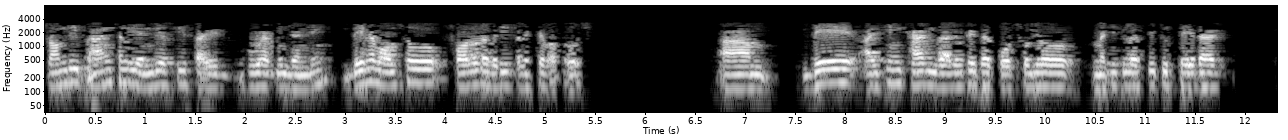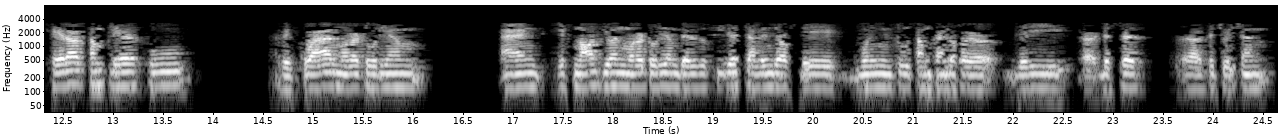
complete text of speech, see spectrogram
from the banks and the NBFC side who have been lending, they have also followed a very selective approach. Um, they, I think, have evaluated their portfolio meticulously to say that here are some players who require moratorium and if not given moratorium, there is a serious challenge of they going into some kind of a very uh, distressed uh, situation,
